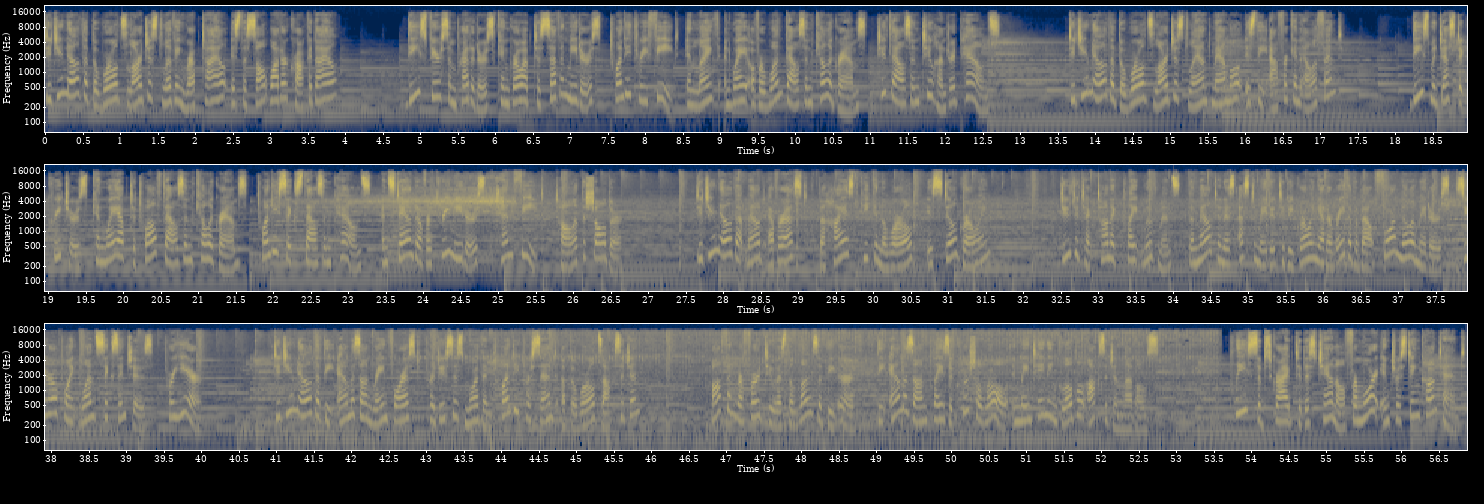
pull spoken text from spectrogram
Did you know that the world's largest living reptile is the saltwater crocodile? These fearsome predators can grow up to 7 meters, 23 feet in length and weigh over 1,000 kilograms, 2,200 pounds. Did you know that the world's largest land mammal is the African elephant? These majestic creatures can weigh up to 12,000 kilograms, 26,000 pounds, and stand over 3 meters, 10 feet, tall at the shoulder. Did you know that Mount Everest, the highest peak in the world, is still growing? Due to tectonic plate movements, the mountain is estimated to be growing at a rate of about 4 millimeters 0.16 inches per year. Did you know that the Amazon rainforest produces more than 20% of the world's oxygen? Often referred to as the lungs of the earth, the Amazon plays a crucial role in maintaining global oxygen levels. Please subscribe to this channel for more interesting content.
